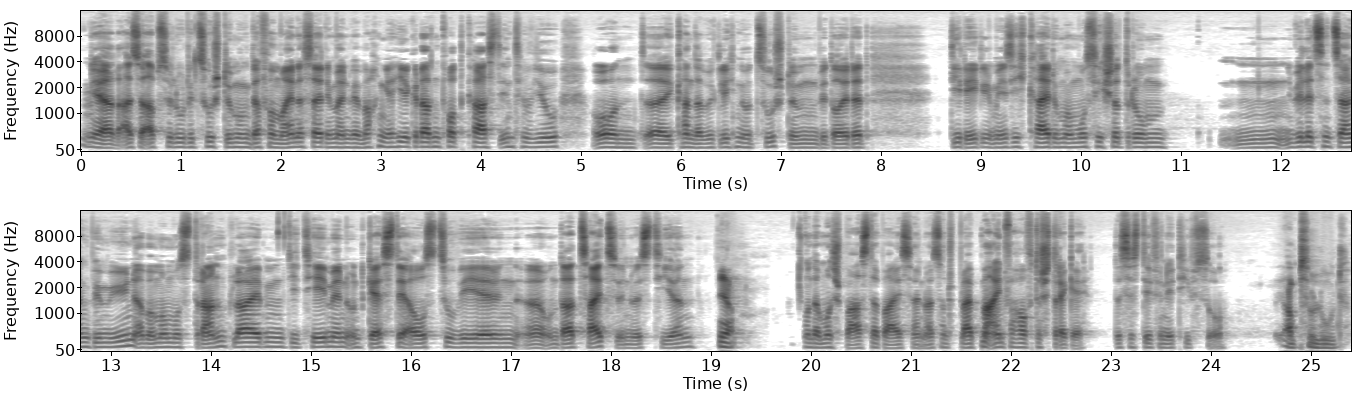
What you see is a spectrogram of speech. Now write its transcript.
Ja, also absolute Zustimmung da von meiner Seite. Ich meine, wir machen ja hier gerade ein Podcast-Interview und äh, ich kann da wirklich nur zustimmen. Bedeutet die Regelmäßigkeit und man muss sich schon drum, hm, ich will jetzt nicht sagen bemühen, aber man muss dranbleiben, die Themen und Gäste auszuwählen äh, und da Zeit zu investieren. Ja. Und da muss Spaß dabei sein, weil sonst bleibt man einfach auf der Strecke. Das ist definitiv so. Absolut.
